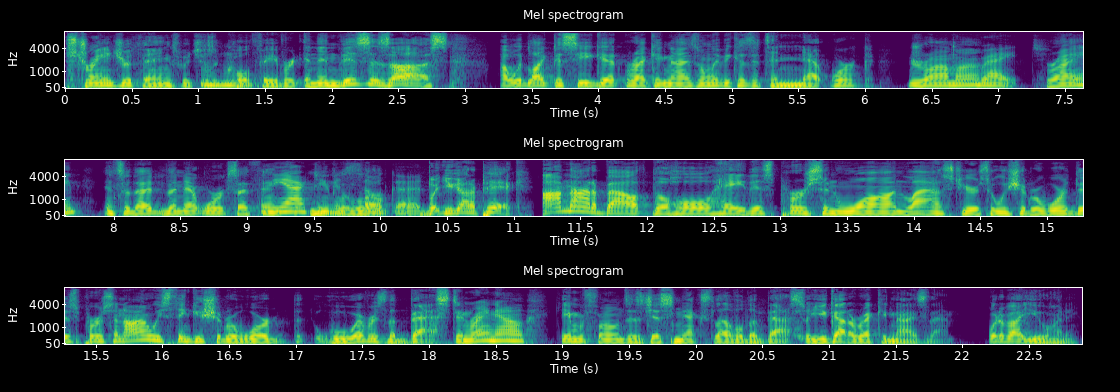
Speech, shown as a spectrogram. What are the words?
Stranger Things, which is a mm-hmm. cult favorite, and then This Is Us. I would like to see get recognized only because it's a network drama, Right. Right, and so that the networks I think And the need acting is so up. good. but you got to pick. I'm not about the whole, hey, this person won last year, so we should reward this person. I always think you should reward whoever's the best. And right now, Game of Thrones is just next level the best. So you got to recognize them. What about you, honey?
